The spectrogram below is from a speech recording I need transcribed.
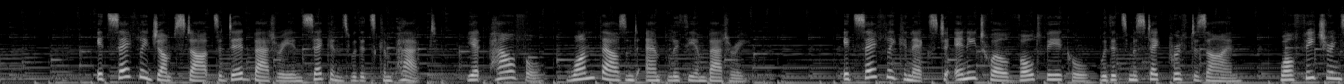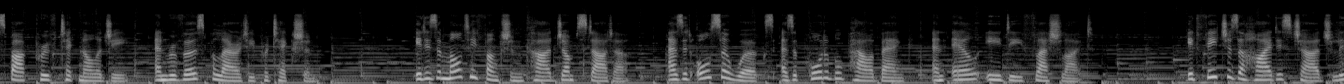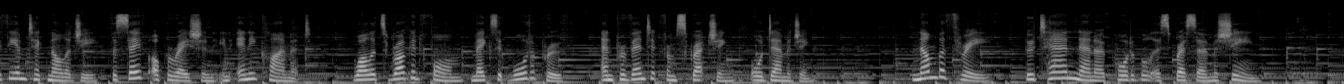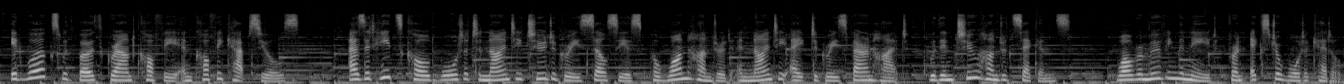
It safely jump starts a dead battery in seconds with its compact, yet powerful, 1000 amp lithium battery. It safely connects to any 12-volt vehicle with its mistake-proof design, while featuring spark-proof technology and reverse polarity protection. It is a multi-function car jump starter, as it also works as a portable power bank and LED flashlight. It features a high-discharge lithium technology for safe operation in any climate, while its rugged form makes it waterproof and prevent it from scratching or damaging. Number 3. OutIn Nano Portable Espresso Machine. It works with both ground coffee and coffee capsules, as it heats cold water to 92 degrees Celsius per 198 degrees Fahrenheit within 200 seconds, while removing the need for an extra water kettle.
